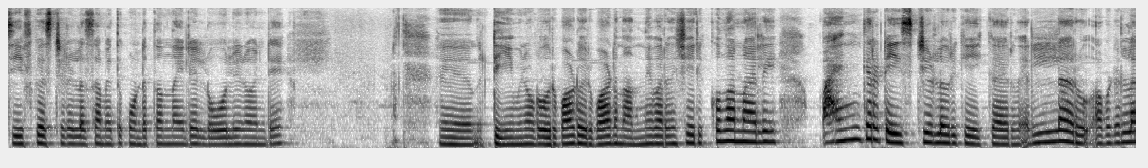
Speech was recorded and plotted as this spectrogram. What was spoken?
ചീഫ് ഗസ്റ്റിലുള്ള സമയത്ത് കൊണ്ടുതന്നതിൽ ലോലിനോന്റെ ടീമിനോട് ഒരുപാട് ഒരുപാട് നന്ദി പറഞ്ഞു ശരിക്കും എന്ന് പറഞ്ഞാൽ ഭയങ്കര ടേസ്റ്റിയുള്ള ഒരു കേക്കായിരുന്നു എല്ലാവരും അവിടെയുള്ള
